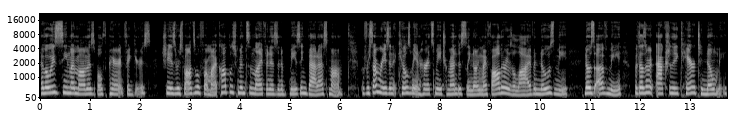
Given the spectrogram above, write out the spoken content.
I've always seen my mom as both parent figures. She is responsible for my accomplishments in life and is an amazing badass mom. But for some reason, it kills me and hurts me tremendously knowing my father is alive and knows me, knows of me, but doesn't actually care to know me.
